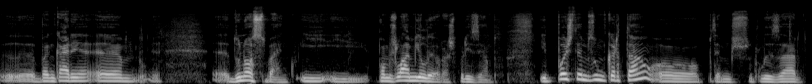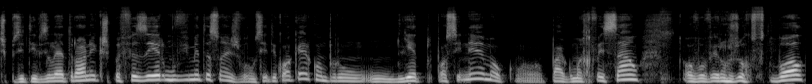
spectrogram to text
uh, bancária uh, do nosso banco e, e pomos lá mil euros, por exemplo. E depois temos um cartão ou podemos utilizar dispositivos eletrónicos para fazer movimentações. Vou a um sítio qualquer, compro um, um bilhete para o cinema ou, ou, pago uma refeição ou vou ver um jogo de futebol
